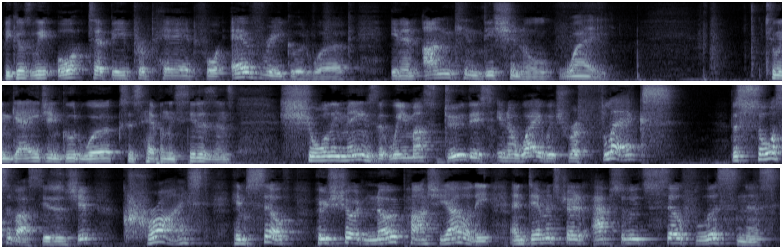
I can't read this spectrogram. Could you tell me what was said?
Because we ought to be prepared for every good work in an unconditional way. To engage in good works as heavenly citizens surely means that we must do this in a way which reflects the source of our citizenship, Christ Himself, who showed no partiality and demonstrated absolute selflessness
